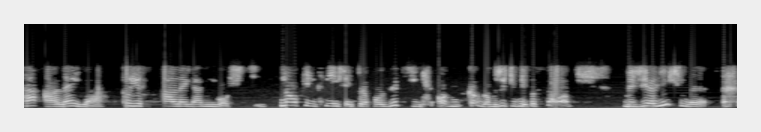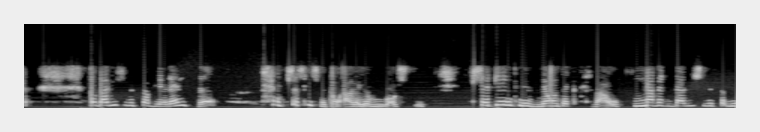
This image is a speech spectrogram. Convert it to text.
ta aleja to jest aleja miłości. No, piękniejszej propozycji od nikogo w życiu nie dostałam. Wzięliśmy podaliśmy sobie ręce, przeszliśmy tą aleją miłości. Przepiękny związek trwał. Nawet daliśmy sobie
